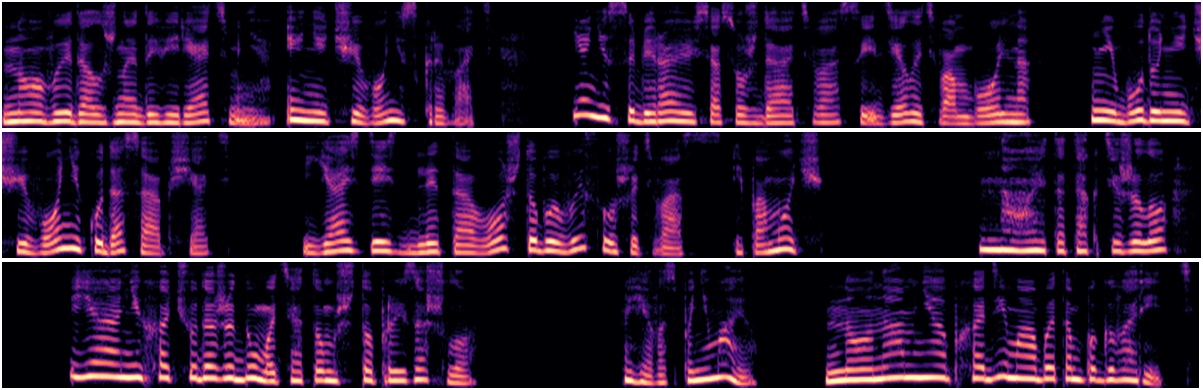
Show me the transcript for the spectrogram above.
но вы должны доверять мне и ничего не скрывать. Я не собираюсь осуждать вас и делать вам больно, не буду ничего никуда сообщать. Я здесь для того, чтобы выслушать вас и помочь». «Но это так тяжело», я не хочу даже думать о том, что произошло. Я вас понимаю, но нам необходимо об этом поговорить.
